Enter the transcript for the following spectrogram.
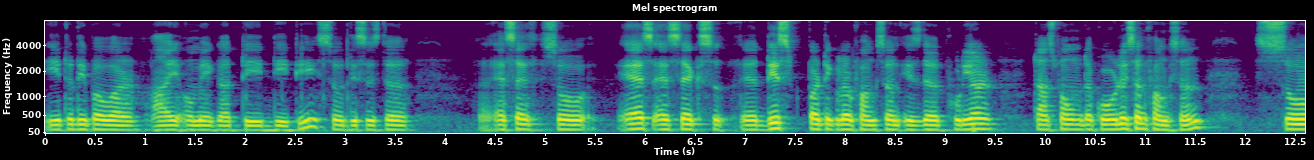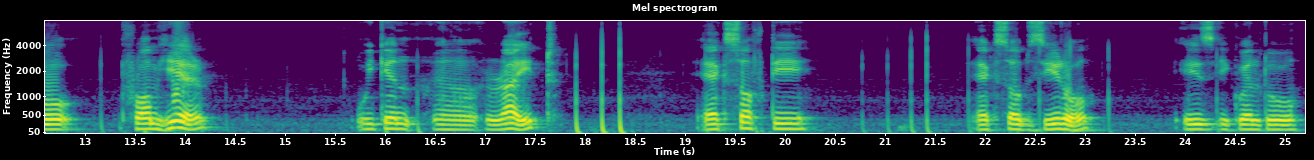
e to the power i omega t dt. So this is the uh, ss so ssx uh, this particular function is the fourier transform of the correlation function. So from here we can uh, write x of t x of 0 is equal to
